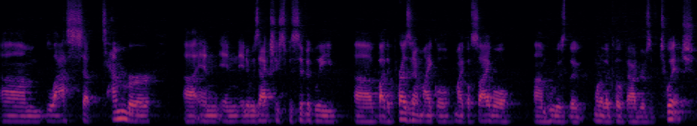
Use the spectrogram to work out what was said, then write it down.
um, last September, uh, and, and, and, it was actually specifically uh, by the president, Michael Michael Seibel, um, who was the one of the co-founders of Twitch.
